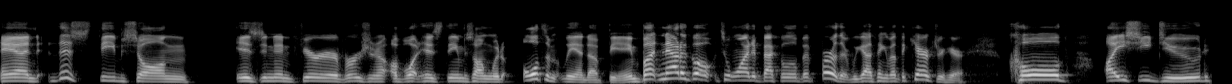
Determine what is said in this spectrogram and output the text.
And this theme song is an inferior version of what his theme song would ultimately end up being. But now to go to wind it back a little bit further, we got to think about the character here. Cold, icy dude.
